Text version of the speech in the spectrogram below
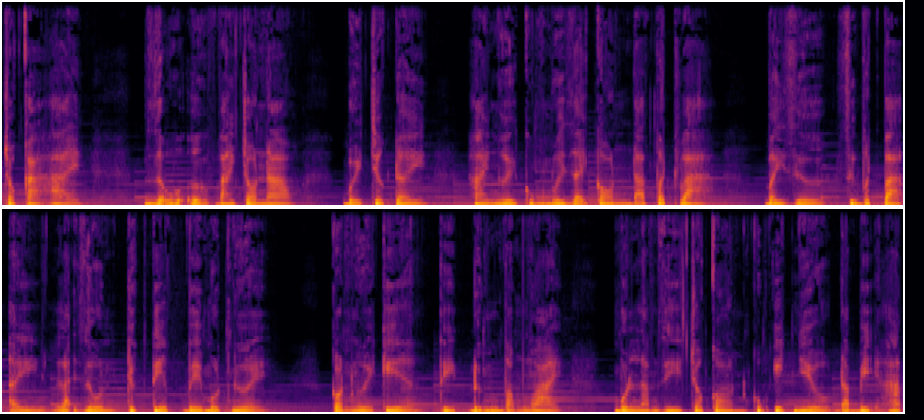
cho cả hai. Dẫu ở vai trò nào, bởi trước đây hai người cùng nuôi dạy con đã vất vả bây giờ sự vất vả ấy lại dồn trực tiếp về một người. Còn người kia thì đứng vòng ngoài, muốn làm gì cho con cũng ít nhiều đã bị hạn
